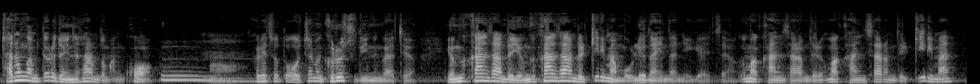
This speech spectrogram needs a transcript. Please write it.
자존감이 떨어져 있는 사람도 많고 음. 어, 그래서 또 어쩌면 그럴 수도 있는 것 같아요. 연극하는 사람들 연극하는 사람들끼리만 몰려다닌다는 얘기가 있어요. 음악하는 사람들은 음악하는 사람들끼리만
